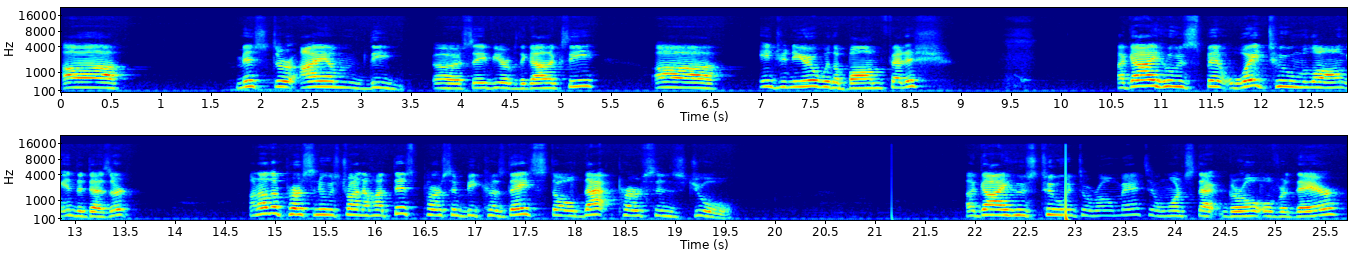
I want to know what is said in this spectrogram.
Uh... Mr. I am the uh, savior of the galaxy, uh, engineer with a bomb fetish, a guy who's spent way too long in the desert, another person who's trying to hunt this person because they stole that person's jewel, a guy who's too into romance and wants that girl over there,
